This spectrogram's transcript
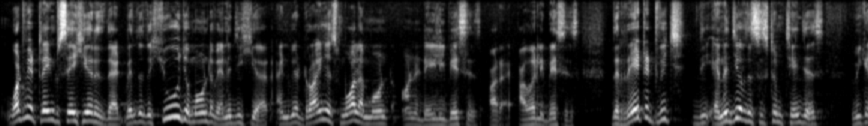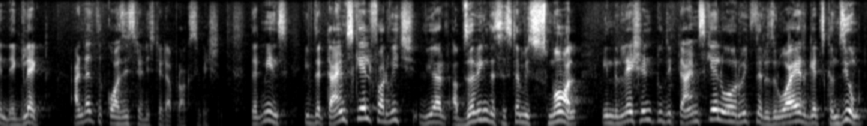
what we are trying to say here is that when there is a huge amount of energy here and we are drawing a small amount on a daily basis or hourly basis, the rate at which the energy of the system changes we can neglect under the quasi steady state approximation. That means, if the time scale for which we are observing the system is small in relation to the time scale over which the reservoir gets consumed,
